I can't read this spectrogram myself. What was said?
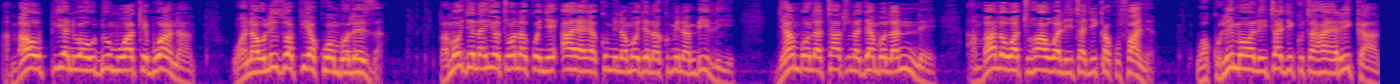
ambao pia ni wahudumu wake bwana wanaulizwa pia kuomboleza pamoja na hiyo tuona kwenye aya ya 11 na 12 jambo la tatu na jambo la nne ambalo watu hao walihitajika kufanya. Wakulima walihitaji kutahayarika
